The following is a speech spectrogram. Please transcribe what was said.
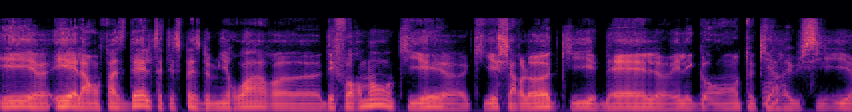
et, euh, et elle a en face d'elle cette espèce de miroir euh, déformant qui est, euh, qui est Charlotte, qui est belle, euh, élégante, qui a réussi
